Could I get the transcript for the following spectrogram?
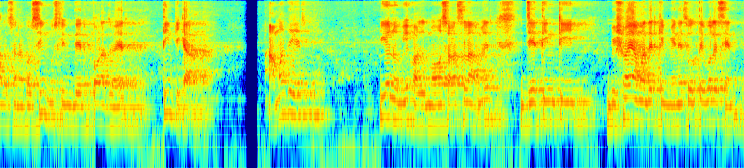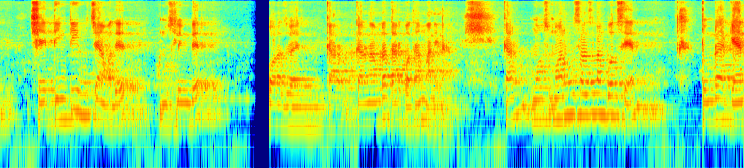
আলোচনা করছি মুসলিমদের পরাজয়ের তিনটি কারণ। আমাদের প্রিয় নবী হজরত মোহাম্মদ সাল্লাহ সাল্লামের যে তিনটি বিষয় আমাদেরকে মেনে চলতে বলেছেন, সেই তিনটি হচ্ছে আমাদের মুসলিমদের পরাজয়ের কারণ। কারণ আমরা তার কথা মানি না। কারণ মহানবী সাল্লাহ সাল্লাম বলছেন, তোমরা জ্ঞান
